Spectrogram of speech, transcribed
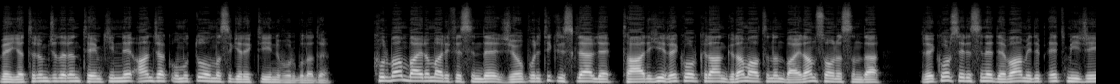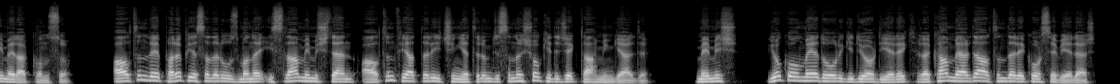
ve yatırımcıların temkinli ancak umutlu olması gerektiğini vurguladı. Kurban Bayramı arifesinde jeopolitik risklerle tarihi rekor kıran gram altının bayram sonrasında rekor serisine devam edip etmeyeceği merak konusu. Altın ve para piyasaları uzmanı İslam Memiş'ten altın fiyatları için yatırımcısını şok edecek tahmin geldi. Memiş, yok olmaya doğru gidiyor diyerek rakam verdi altında rekor seviyeler.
